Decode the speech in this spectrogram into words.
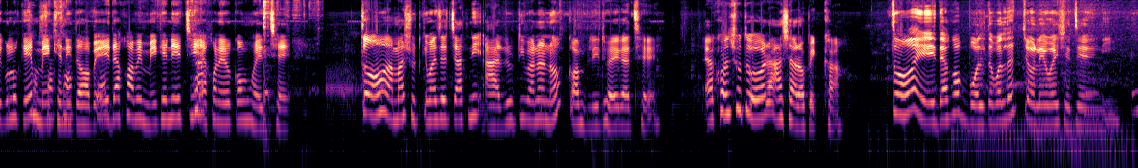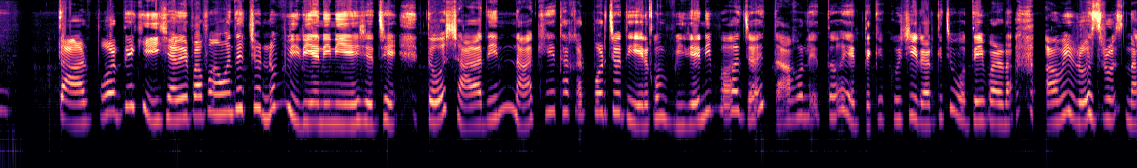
এগুলোকে মেখে নিতে হবে। এই দেখো আমি মেখে নিয়েছি এখন এরকম হয়েছে। তো আমার শুটকি মাছের চাটনি আর রুটি বানানো কমপ্লিট হয়ে গেছে। এখন শুধু ওর আসার অপেক্ষা। তো এই দেখো বলতে বলতে চলেও এসেছে নি তারপর দেখি ঈশানের পাপা আমাদের জন্য বিরিয়ানি নিয়ে এসেছে। তো সারাদিন না খেয়ে থাকার পর যদি এরকম বিরিয়ানি পাওয়া যায়, তাহলে তো এর থেকে খুশির আর কিছু হতেই পারে না। আমি রোজ রোজ না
